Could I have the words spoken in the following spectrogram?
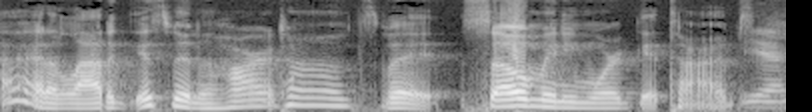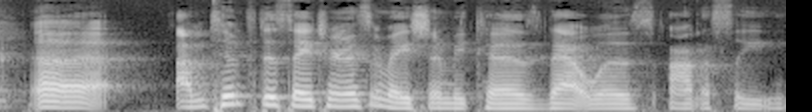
I've had a lot of. It's been hard times, but so many more good times. Yeah. Uh, I'm tempted to say transformation because that was honestly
